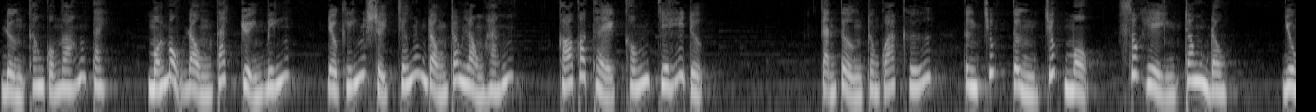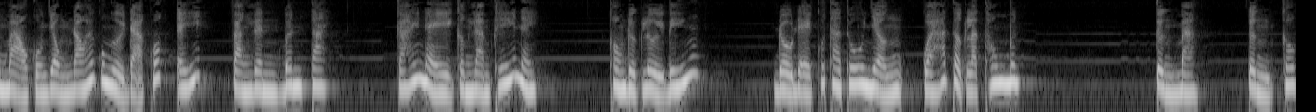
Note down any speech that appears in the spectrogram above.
đường cong của ngón tay, mỗi một động tác chuyển biến đều khiến sự chấn động trong lòng hắn khó có thể khống chế được. Cảnh tượng trong quá khứ từng chút từng chút một xuất hiện trong đầu. Dung mạo cùng giọng nói của người đã quốc ấy vang lên bên tai. Cái này cần làm thế này, không được lười biếng. Đồ đệ của Tha Thu nhận quả thật là thông minh. Từng màn, từng câu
